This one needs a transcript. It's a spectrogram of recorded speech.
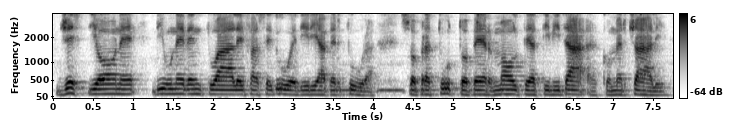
gestione di un'eventuale fase 2 di riapertura, soprattutto per molte attività uh, commerciali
